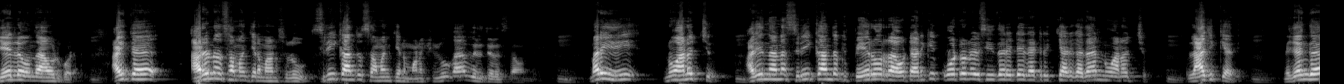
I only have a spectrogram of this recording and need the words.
జైల్లో ఉంది ఆవిడ కూడా. అయితే అరుణ సంబంధించిన మనుషులు శ్రీకాంత్ సంబంధించిన మనుషులుగా వీరు తెలుస్తా ఉంది. మరి నువ్వు అనొచ్చు. అదేందన్న శ్రీకాంత్కి పేరూరు రావడానికి కోటనూరి సీతారెడ్డి లెటర్ ఇచ్చాడు కదా అని నువ్వు అనొచ్చు. లాజిక్ అది. నిజంగా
